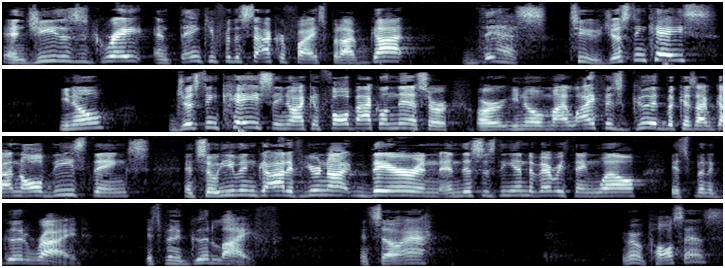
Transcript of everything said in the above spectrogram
and Jesus is great and thank you for the sacrifice, but I've got this too, just in case, you know, just in case, you know, I can fall back on this, or, or, you know, my life is good because I've gotten all these things. And so, even God, if you're not there and, and this is the end of everything, well, it's been a good ride. It's been a good life. And so, ah. Remember what Paul says?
